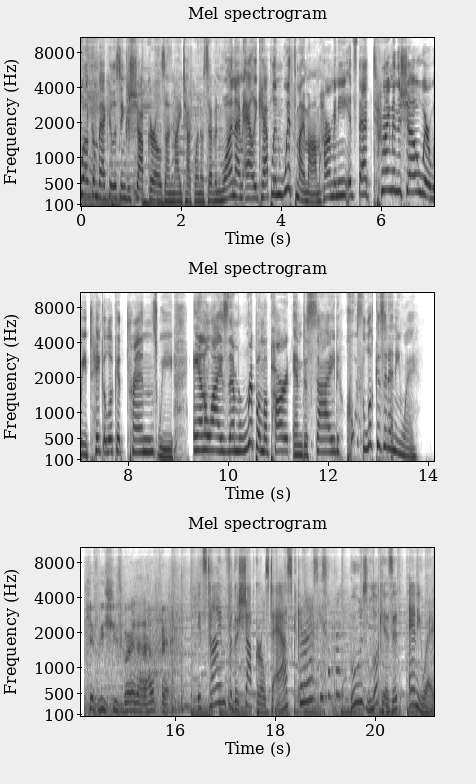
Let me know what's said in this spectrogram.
Welcome back. You're listening to Shop Girls on My Talk 1071. I'm Ali Kaplan with my mom, Harmony. It's that time in the show where we take a look at trends, we analyze them, rip them apart, and decide whose look is it anyway? can't believe she's wearing that outfit. It's time for the shop girls to ask Can I ask you something? whose look is it anyway?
